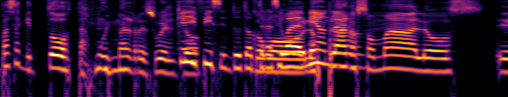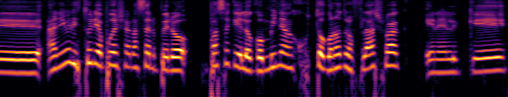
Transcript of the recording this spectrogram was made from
Pasa que todo está muy mal resuelto. Qué difícil tu top como 3, igual el los mío no. planos son malos. eh, a nivel historia puede llegar a ser, pero pasa que lo combinan justo con otro flashback en el que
